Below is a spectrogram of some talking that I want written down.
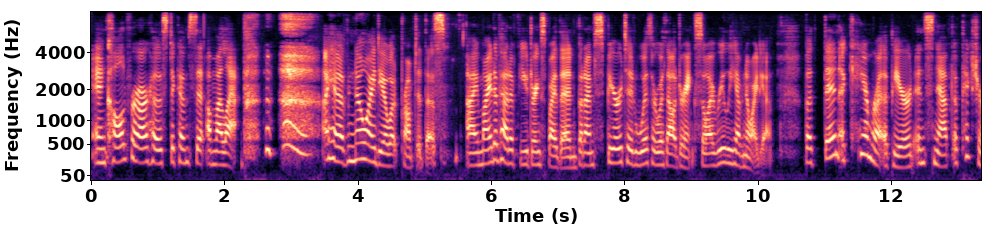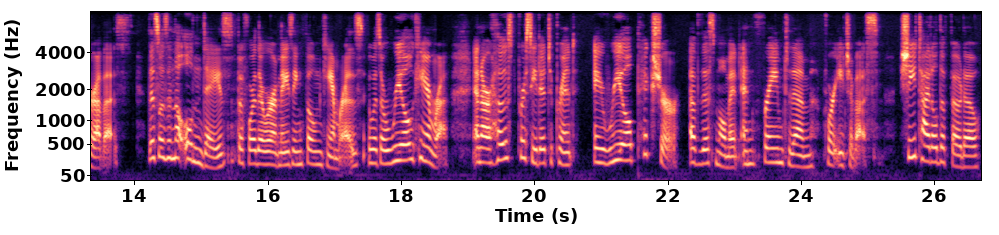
and called for our host to come sit on my lap. I have no idea what prompted this. I might have had a few drinks by then, but I'm spirited with or without drinks, so I really have no idea. But then a camera appeared and snapped a picture of us. This was in the olden days, before there were amazing phone cameras. It was a real camera, and our host proceeded to print a real picture of this moment and framed them for each of us. She titled the photo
